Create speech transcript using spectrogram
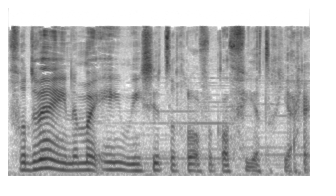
verdwijnen. Maar Amy zit er geloof ik al 40 jaar.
